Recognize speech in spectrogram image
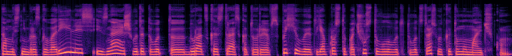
там мы с ним разговорились, и знаешь, вот эта вот э, дурацкая страсть, которая вспыхивает, я просто почувствовала вот эту вот страсть вот к этому мальчику.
